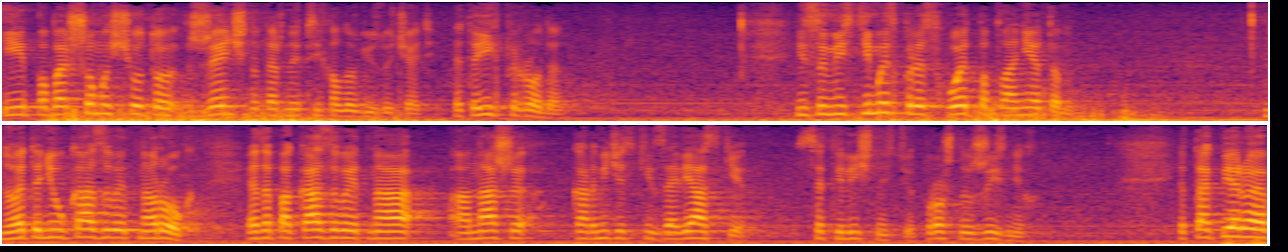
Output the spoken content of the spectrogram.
И по большому счету женщины должны психологию изучать. Это их природа. Несовместимость происходит по планетам. Но это не указывает на рок. Это показывает на а, наши кармические завязки с этой личностью в прошлых жизнях. Итак, первый,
